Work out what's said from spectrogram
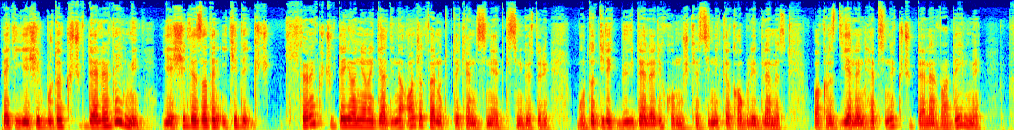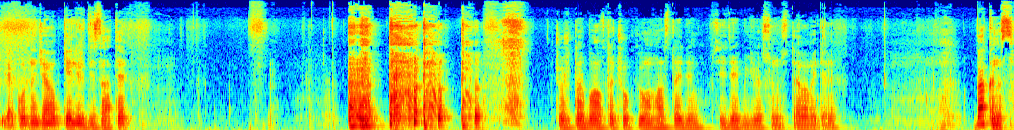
Peki yeşil burada küçük değerler değil mi? Yeşil de zaten iki de küçük, iki tane küçük de yan yana geldiğinde ancak fenotipte kendisini etkisini gösteriyor. Burada direkt büyük değerleri konmuş. Kesinlikle kabul edilemez. Bakınız diğerlerinin hepsinde küçük değerler var değil mi? Direkt oradan cevap gelirdi zaten. Çocuklar bu hafta çok yoğun hastaydım. Siz de biliyorsunuz. Devam edelim. Bakınız.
